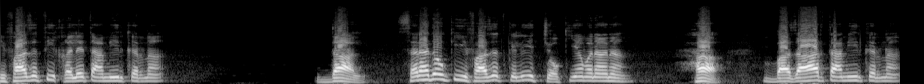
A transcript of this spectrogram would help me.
حفاظتی قلعے تعمیر کرنا، دال، سرحدوں کی حفاظت کے لیے چوکیاں بنانا، ہا، بازار تعمیر کرنا،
